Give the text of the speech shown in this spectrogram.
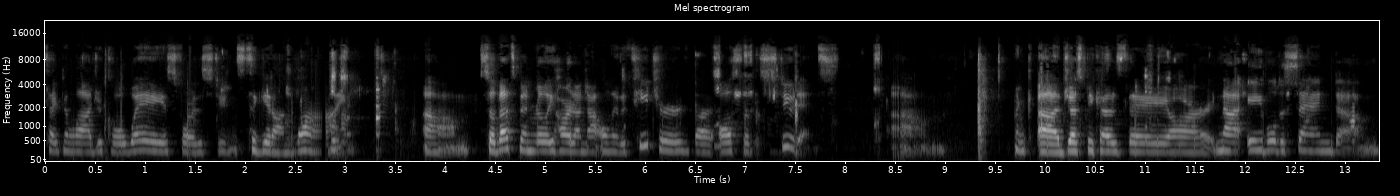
technological ways for the students to get online. Um, so that's been really hard on not only the teachers, but also the students. Um, uh, just because they are not able to send um,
